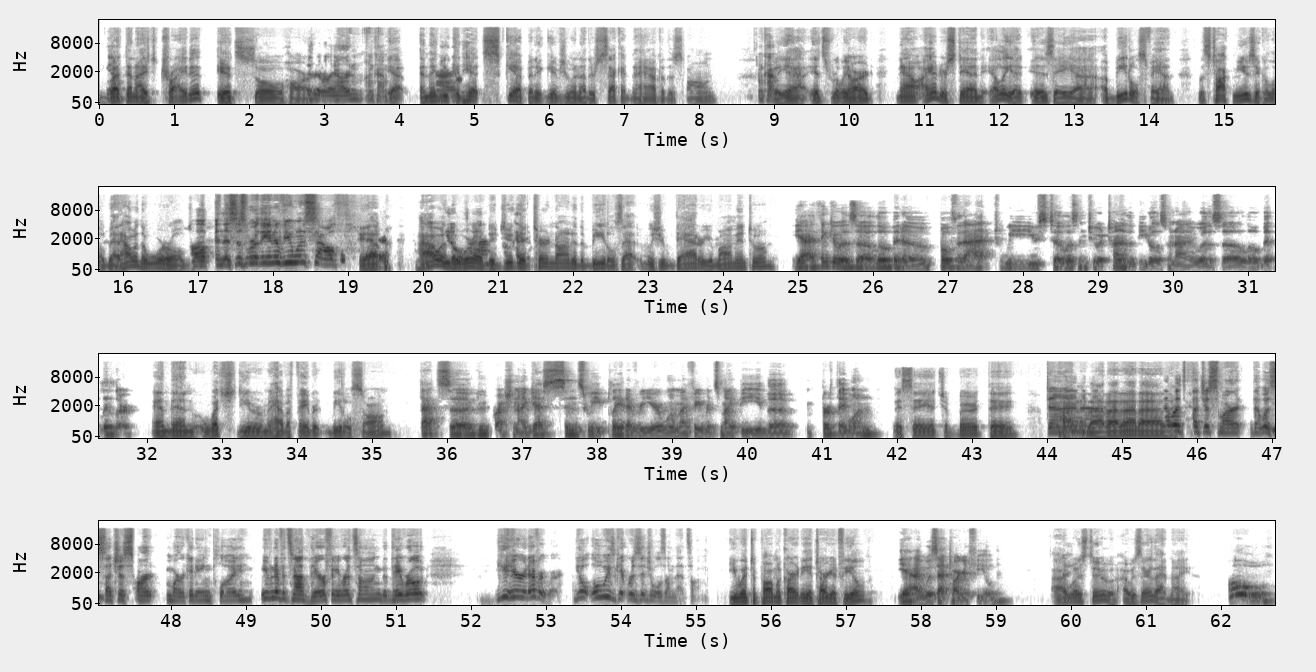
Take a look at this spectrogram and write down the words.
Yeah. But then I tried it. It's so hard. Is it really hard? Okay. Yeah. And then All you right. can hit skip and it gives you another second and a half of the song. Okay. But yeah, it's really hard. Now I understand Elliot is a uh, a Beatles fan. Let's talk music a little bit. How in the world? Oh, and this is where the interview went south. Yeah. How in the world huh? did you Okay. get turned on to the Beatles? That was your dad or your mom into them? Yeah, I think it was a little bit of both of that. We used to listen to a ton of the Beatles when I was a little bit littler. And then, what's do you have a favorite Beatles song? That's a good question. I guess since we play it every year, one of my favorites might be the birthday one. They say it's your birthday. Dun, Da, da, da, da, da, That was such a smart. That was such a smart marketing ploy. Even if it's not their favorite song that they wrote, you hear it everywhere. You'll always get residuals on that song. You went to Paul McCartney at Target Field. Yeah, I was at Target Field. I was too. I was there that night. Oh,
